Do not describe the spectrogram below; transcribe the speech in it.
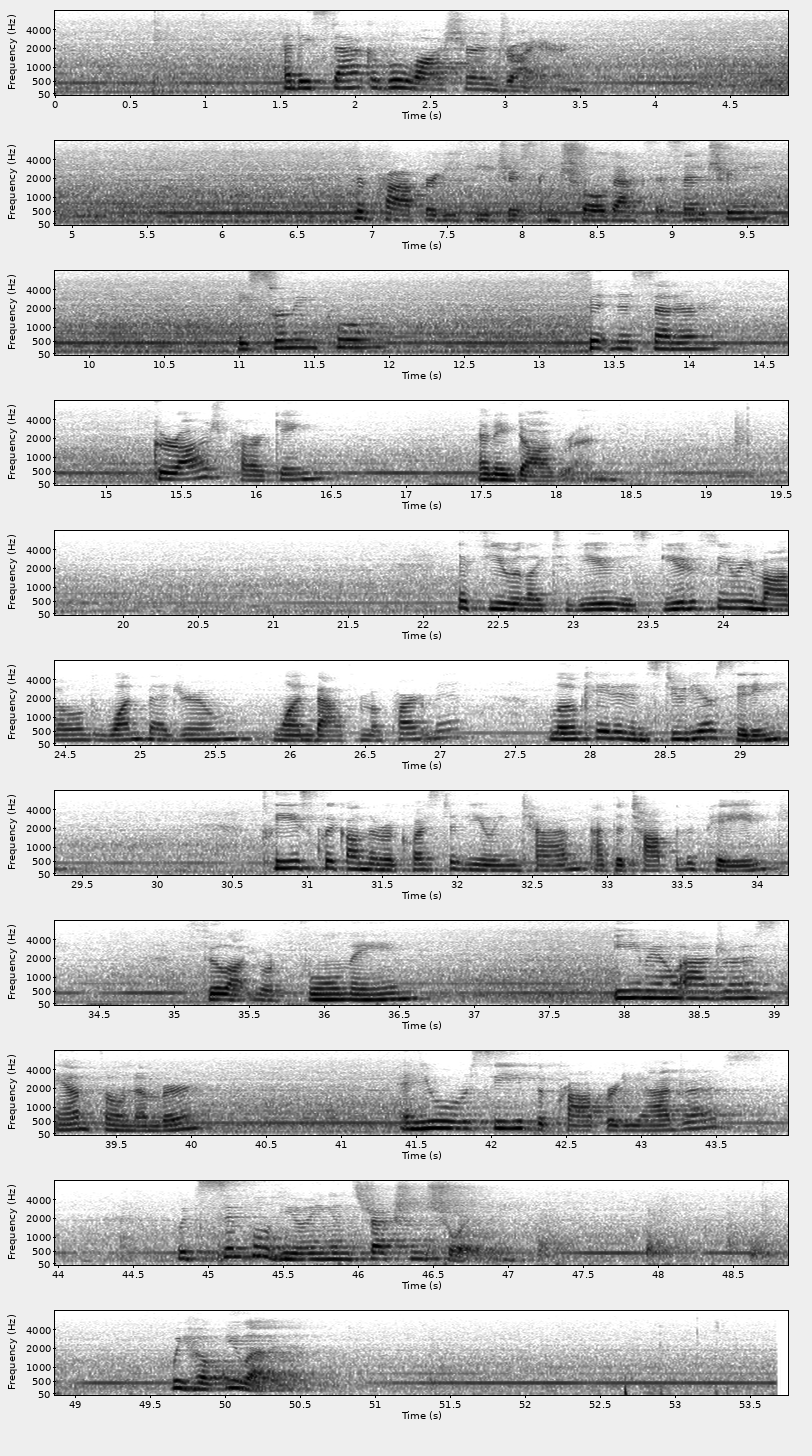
and a stackable washer and dryer. The property features controlled access entry, a swimming pool, fitness center, garage parking, and a dog run. If you would like to view this beautifully remodeled one bedroom, one bathroom apartment located in Studio City, please click on the request a viewing tab at the top of the page, fill out your full name, email address, and phone number, and you will receive the property address with simple viewing instructions shortly. We hope you love it.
